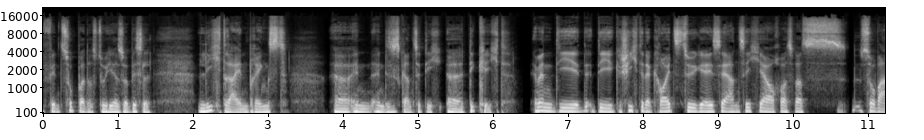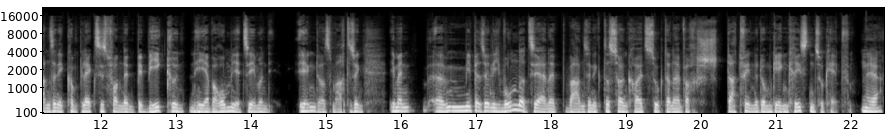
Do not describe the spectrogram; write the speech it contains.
finde es super, dass du hier so ein bisschen Licht reinbringst äh, in, in dieses ganze Dich, äh, Dickicht. Ich meine, die, die Geschichte der Kreuzzüge ist ja an sich ja auch was, was so wahnsinnig komplex ist von den Beweggründen her, warum jetzt jemand irgendwas macht. Deswegen, ich meine, äh, mir persönlich wundert es ja nicht wahnsinnig, dass so ein Kreuzzug dann einfach stattfindet, um gegen Christen zu kämpfen. Ja.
